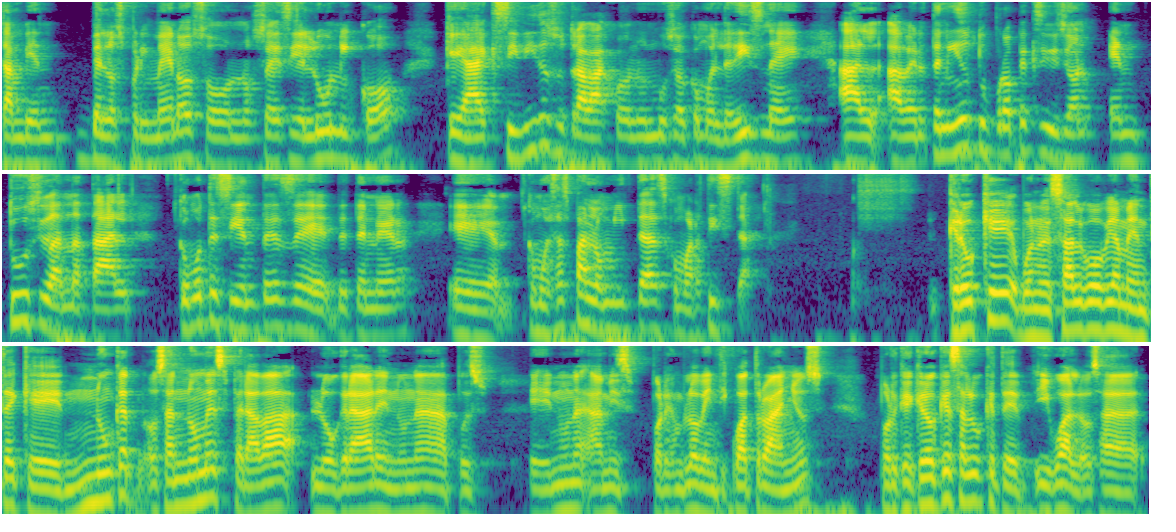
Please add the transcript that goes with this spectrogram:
también de los primeros o no sé si el único que ha exhibido su trabajo en un museo como el de Disney, al haber tenido tu propia exhibición en tu ciudad natal? ¿Cómo te sientes de, tener eh, como esas palomitas como artista? Creo que, bueno, es algo obviamente que nunca, o sea, no me esperaba lograr en una, pues, en una, a mis, por ejemplo, 24 años, porque creo que es algo que te, igual, o sea,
